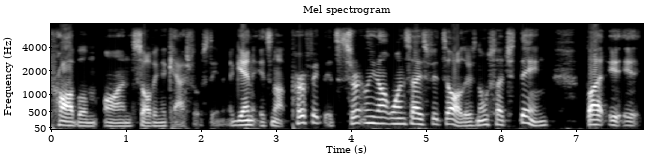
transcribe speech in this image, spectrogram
problem on solving a cash flow statement. Again, it's not perfect. It's certainly not one size fits all. There's no such thing, but it, it,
